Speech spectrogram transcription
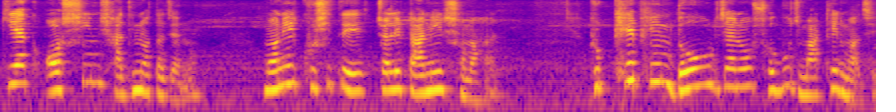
কি এক অসীম স্বাধীনতা যেন। মনের খুশিতে চলে টানের সমাহার। ভ্রুক্ষেপহীন দৌড় যেন সবুজ মাঠের মাঝে।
